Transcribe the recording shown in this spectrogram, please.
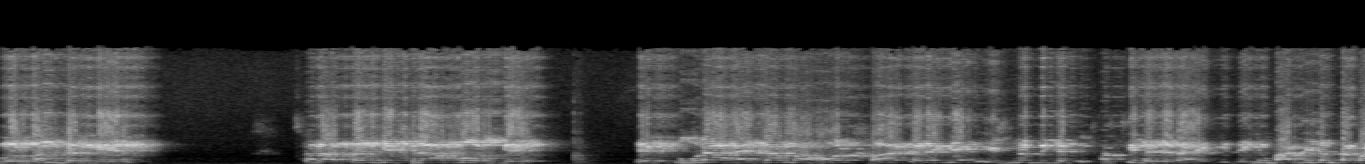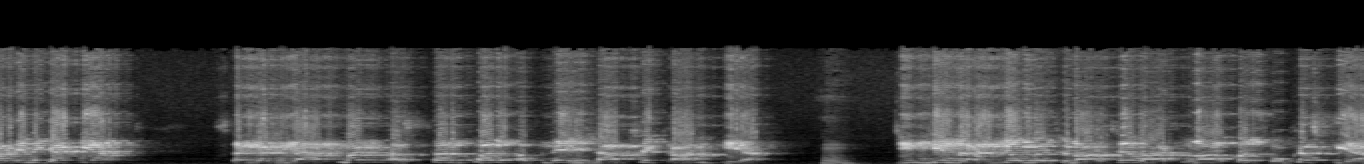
गोलबंद करके सनातन के खिलाफ बोल के एक पूरा ऐसा माहौल खड़ा करेंगे कि इसमें बीजेपी फंसी नज़र आएगी। लेकिन भारतीय जनता पार्टी ने क्या किया? संगठनात्मक स्तर पर अपने हिसाब से काम किया। जिन जिन राज्यों में चुनाव से वहाँ चुनाव पर फोकस किया।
